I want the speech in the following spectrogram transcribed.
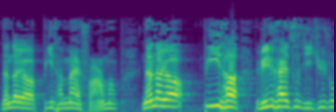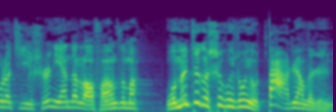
难道要逼他卖房吗？难道要逼他离开自己居住了几十年的老房子吗？我们这个社会中有大量的人，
